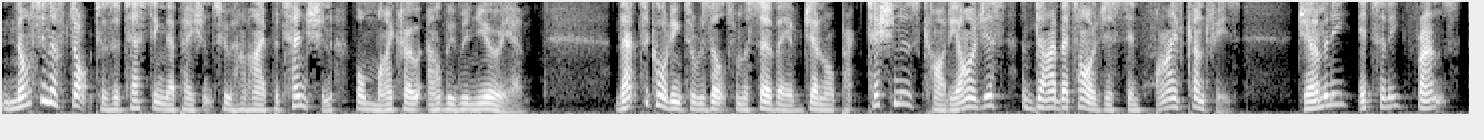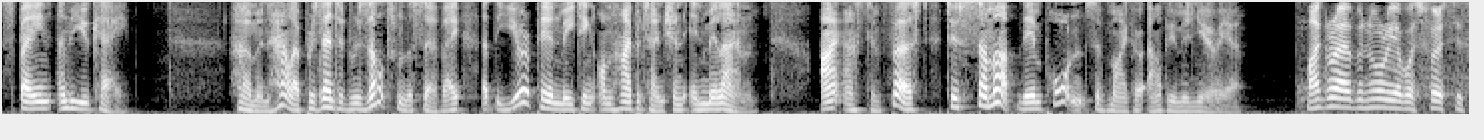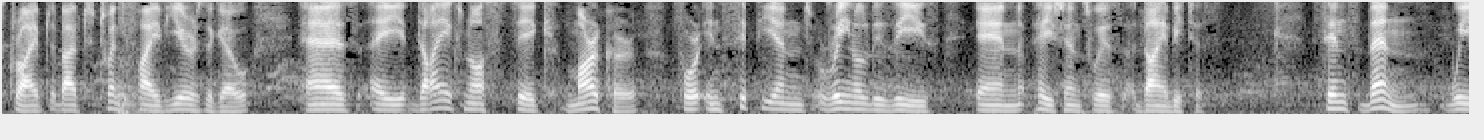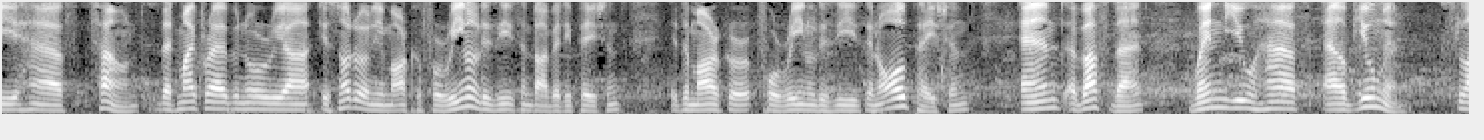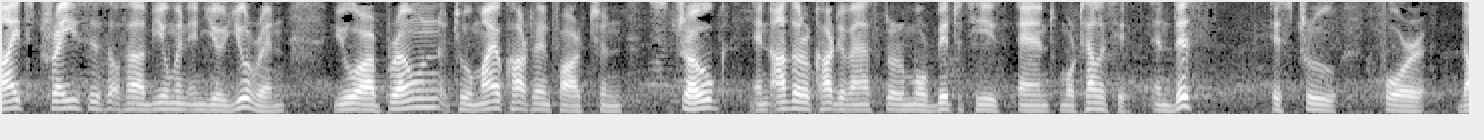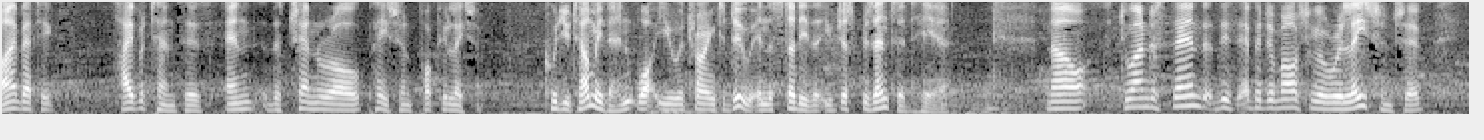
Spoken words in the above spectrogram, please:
Not enough doctors are testing their patients who have hypertension for microalbuminuria. That's according to results from a survey of general practitioners, cardiologists, and diabetologists in five countries Germany, Italy, France, Spain, and the UK. Hermann Haller presented results from the survey at the European meeting on hypertension in Milan. I asked him first to sum up the importance of microalbuminuria. Microalbuminuria was first described about 25 years ago as a diagnostic marker for incipient renal disease in patients with diabetes. Since then, we have found that microalbuminuria is not only a marker for renal disease in diabetic patients, it's a marker for renal disease in all patients, and above that, when you have albumin, slight traces of albumin in your urine, you are prone to myocardial infarction, stroke, and other cardiovascular morbidities and mortalities. And this is true for diabetics, hypertensives, and the general patient population. Could you tell me then what you were trying to do in the study that you've just presented here? Now, to understand this epidemiological relationship,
